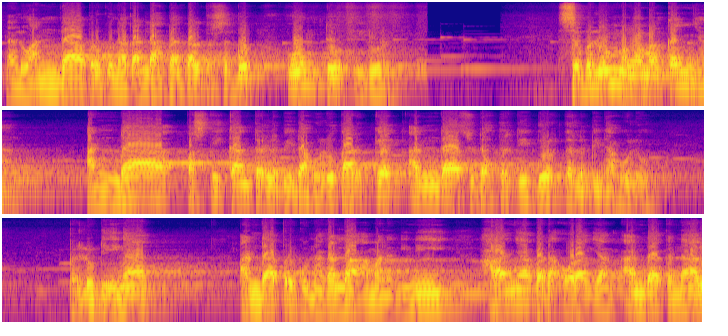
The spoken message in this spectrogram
Lalu anda pergunakanlah bantal tersebut untuk tidur. Sebelum mengamalkannya anda pastikan terlebih dahulu target anda sudah tertidur terlebih dahulu. Perlu diingat anda pergunakanlah amalan ini hanya pada orang yang Anda kenal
